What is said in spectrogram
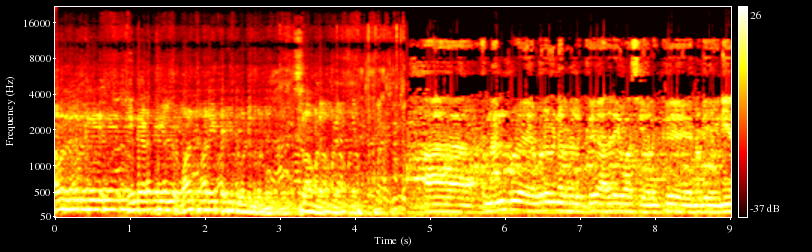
அவர்களுக்கு இந்த இடத்தில் வாழ்த்துக்களை தெரிவித்துக் கொள்கிறோம் நண்பு உறவினர்களுக்கு அதிரைவாசிகளுக்கு என்னுடைய இனிய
